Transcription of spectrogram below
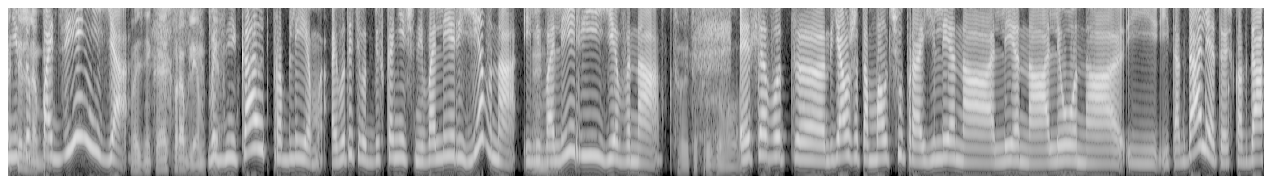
несовпадения возникают проблемы. Возникают проблемы. А вот эти вот бесконечные Валерьевна или угу. Валериевна. Кто это придумал? Это вот э, я уже там молчу про Елена, Лена, Алена и, и так далее. То есть когда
